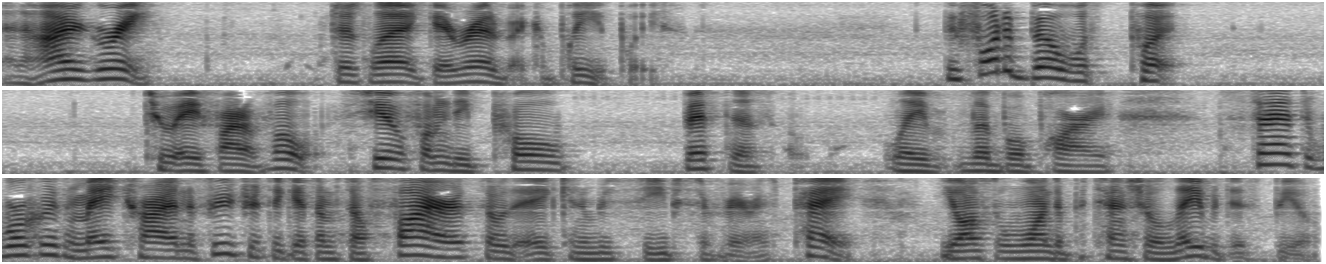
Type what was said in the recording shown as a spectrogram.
And I agree. Just let it get rid of it completely, please. Before the bill was put to a final vote, Shiu from the pro business Liberal Party said workers may try in the future to get themselves fired so they can receive severance pay. He also warned a potential labor dispute.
